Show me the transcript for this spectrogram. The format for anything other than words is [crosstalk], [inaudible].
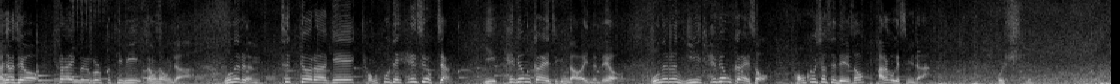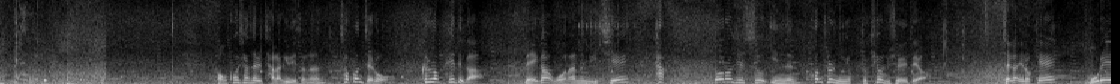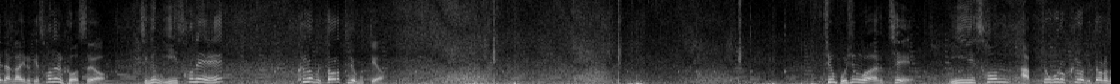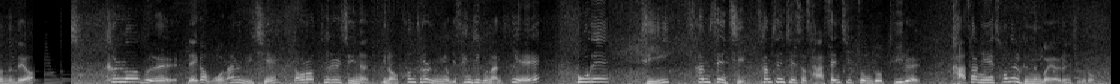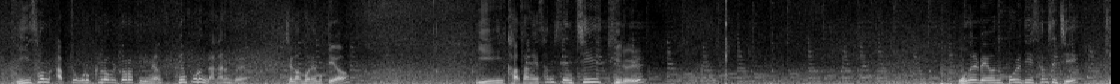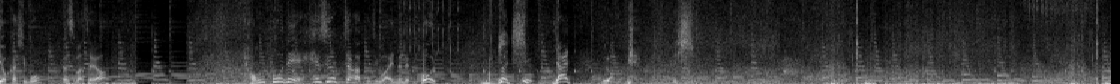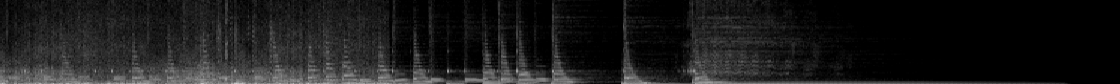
안녕하세요. 트라이앵글 골프 TV 남성입니다. 오늘은 특별하게 경포대 해수욕장 이 해변가에 지금 나와 있는데요. 오늘은 이 해변가에서 벙커샷에 대해서 알아보겠습니다. 오이씨. [laughs] 벙커샷을 잘하기 위해서는 첫 번째로 클럽 헤드가 내가 원하는 위치에 탁 떨어질 수 있는 컨트롤 능력부터 키워주셔야 돼요. 제가 이렇게 모래에다가 이렇게 선을 그었어요. 지금 이 선에 클럽을 떨어뜨려 볼게요. 지금 보시는 것과 같이 이 선 앞쪽으로 클럽이 떨어졌는데요. 클럽을 내가 원하는 위치에 떨어뜨릴 수 있는 이런 컨트롤 능력이 생기고 난 후에 볼의 뒤 3cm, 3cm에서 4cm 정도 뒤를 가상의 선을 긋는 거예요. 이런 식으로. 이 선 앞쪽으로 클럽을 떨어뜨리면 그냥 볼은 나가는 거예요. 제가 한번 해볼게요. 이 가상의 3cm 뒤를 오늘 배운 볼뒤 3cm 기억하시고 연습하세요. 경포대 해수욕장 앞에 지금 와 있는데, 어, 야, 씨, 야, 이리 와. [laughs] 이씨.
